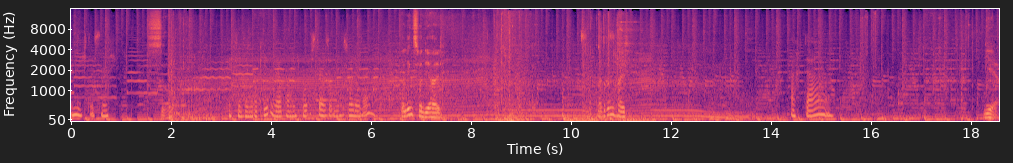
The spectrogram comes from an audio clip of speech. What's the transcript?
bin ich das nicht. So. Ich finde den Raketenwerfer nicht. Wo ist der so? Wo soll der sein? Da links von dir halt. Da drin halt. Ach, da. Yeah.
